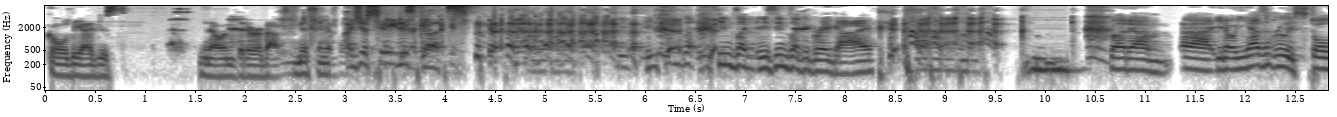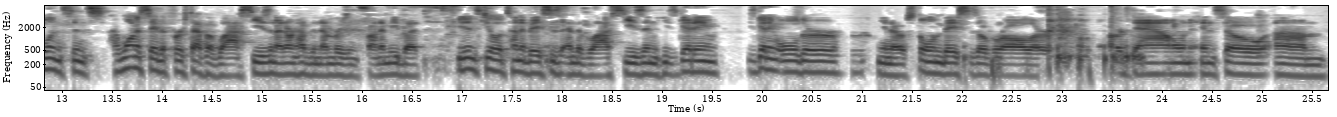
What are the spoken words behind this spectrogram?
Goldie. I just you know, and bitter about missing a. I just hate his guts. he, he, seems like, he seems like he seems like a great guy, um, but um, uh, you know, he hasn't really stolen since I want to say the first half of last season. I don't have the numbers in front of me, but he didn't steal a ton of bases end of last season. He's getting he's getting older. You know, stolen bases overall are are down, and so um,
